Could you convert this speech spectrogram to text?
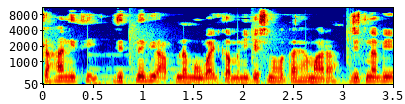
कहानी थी, जितने भी अपना मोबाइल कम्युनिकेशन होता है हमारा, जितना भी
